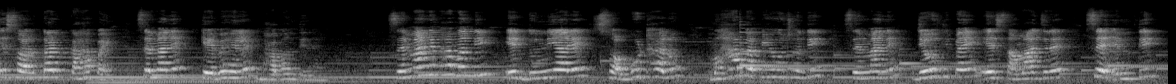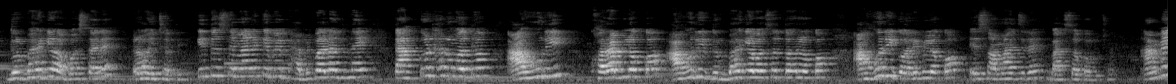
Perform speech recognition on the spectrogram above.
ଏ ସରକାର କାହା ପାଇଁ ସେମାନେ କେବେ ହେଲେ ଭାବନ୍ତି ନାହିଁ ସେମାନେ ଭାବନ୍ତି ଏ ଦୁନିଆରେ ସବୁଠାରୁ ମହାପାପୀ ହେଉଛନ୍ତି ସେମାନେ ଯେଉଁଥିପାଇଁ ଏ ସମାଜରେ ସେ ଏମିତି ଦୁର୍ଭାଗ୍ୟ ଅବସ୍ଥାରେ ରହିଛନ୍ତି କିନ୍ତୁ ସେମାନେ କେବେ ଭାବିପାରନ୍ତି ନାହିଁ ତାଙ୍କ ଠାରୁ ମଧ୍ୟ ଆହୁରି ଖରାପ ଲୋକ ଆହୁରି ଦୁର୍ଭାଗ୍ୟବଶତଃ ଲୋକ ଆହୁରି ଗରିବ ଲୋକ ଏ ସମାଜରେ ବାସ କରୁଛନ୍ତି ଆମେ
